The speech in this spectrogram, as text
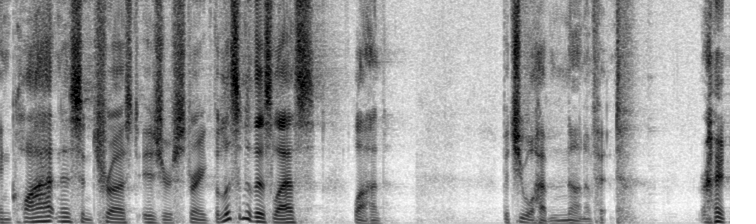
in quietness and trust is your strength. But listen to this last line. But you will have none of it right?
